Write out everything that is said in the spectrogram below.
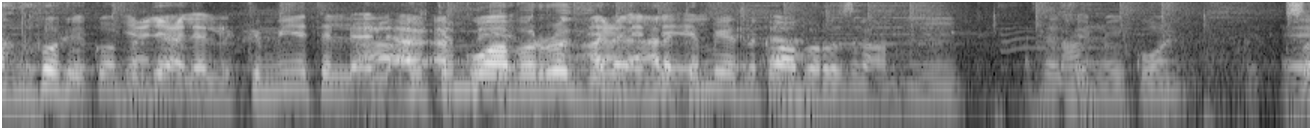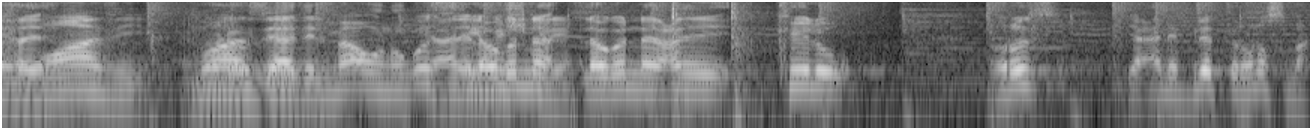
ضروري يكون يعني بقياس. على الكمية ال- ال- على الكمية- اكواب الرز يعني على كمية الأكواب الرز نعم. أساس نعم. إنه يكون آه، صحيح. موازي. موازي. زاد الماء ونقص يعني لو قلنا لو قلنا يعني كيلو رز يعني بلتر ونص ماء.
